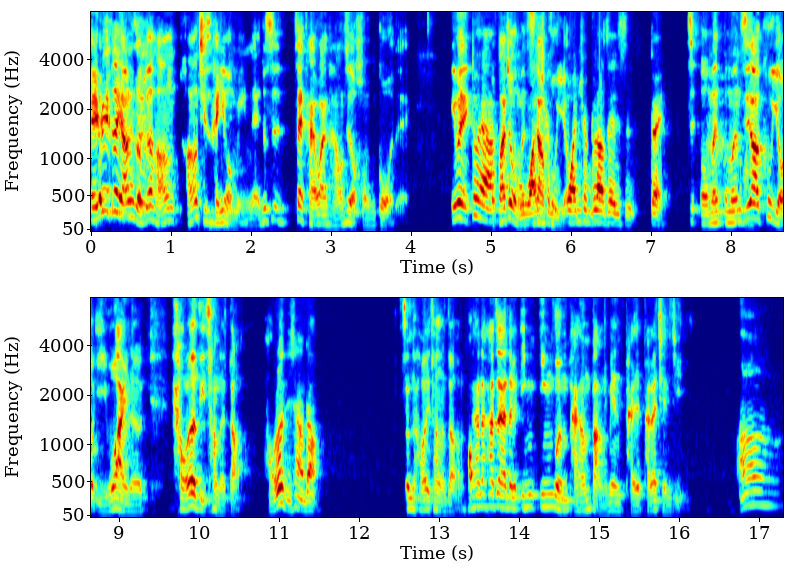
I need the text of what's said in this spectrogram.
哎，瑞克摇那首歌好像好像其实很有名的，就是在台湾好像是有红过的。因为对啊，发现我们资料库有，完全不知道这件事。对，我们我们资料库有以外呢，好乐迪唱得到，好乐迪唱得到，真的好乐迪唱得到。看到他在那个英英文排行榜里面排排在前几。哦。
